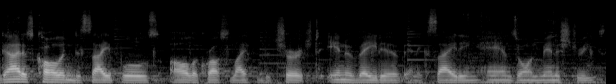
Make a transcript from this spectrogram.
God is calling disciples all across the life of the church to innovative and exciting hands-on ministries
